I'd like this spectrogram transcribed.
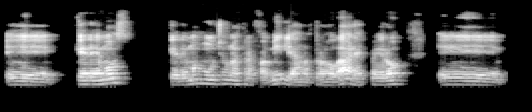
Eh, queremos, queremos mucho nuestras familias, nuestros hogares, pero eh,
